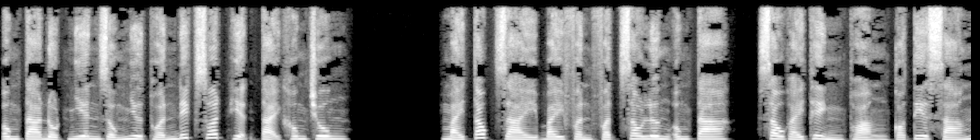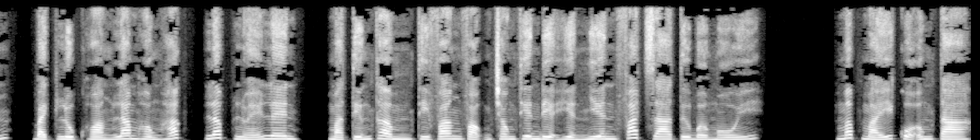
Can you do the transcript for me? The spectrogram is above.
Ông ta đột nhiên giống như thuấn đích xuất hiện tại không trung. Mái tóc dài bay phần phật sau lưng ông ta, sau gáy thỉnh thoảng có tia sáng, bạch lục hoàng lam hồng hắc, lấp lóe lên, mà tiếng thầm thì vang vọng trong thiên địa hiển nhiên phát ra từ bờ mối. Mấp máy của ông ta,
